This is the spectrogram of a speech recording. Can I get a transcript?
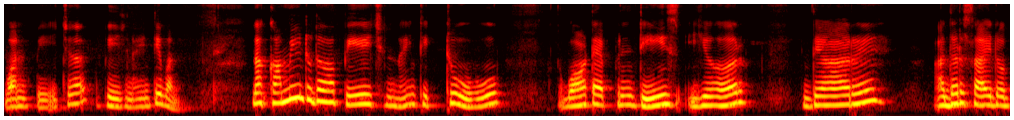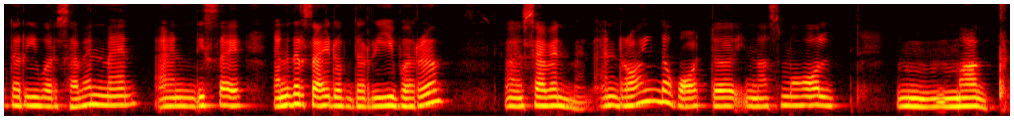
one page uh, page 91 now coming to the page 92 what happened is here they are other side of the river seven men and this side another side of the river uh, seven men. And drawing the water in a small mm, mug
